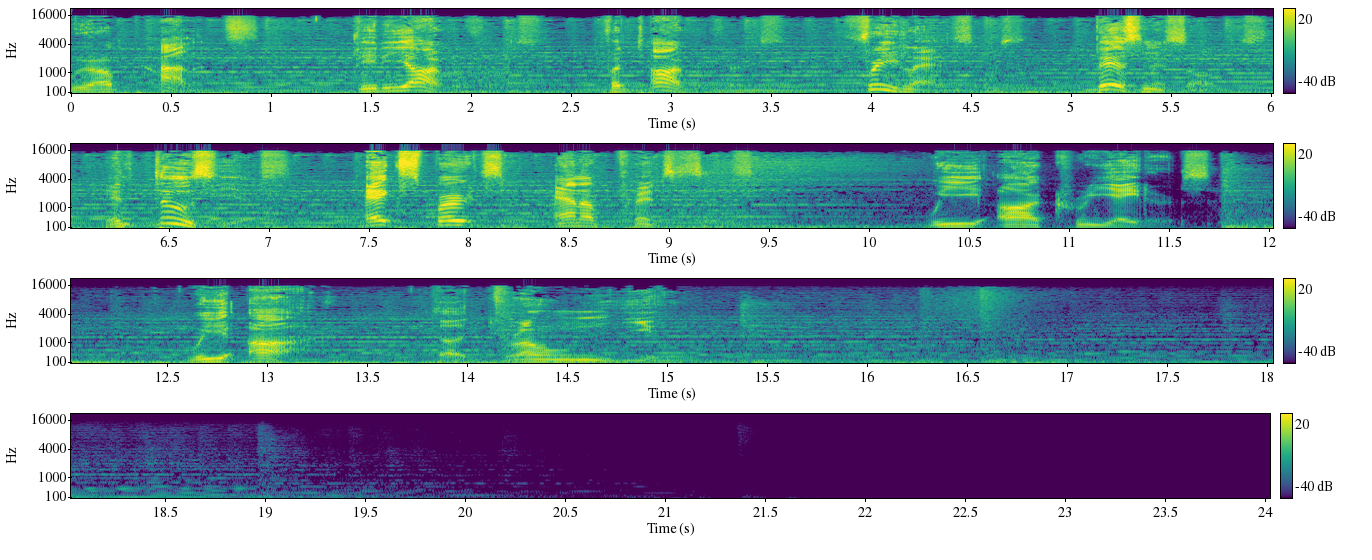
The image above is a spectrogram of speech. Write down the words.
We are pilots, videographers, photographers, freelancers, business owners, enthusiasts, experts, and apprentices. We are creators. We are the Drone U.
